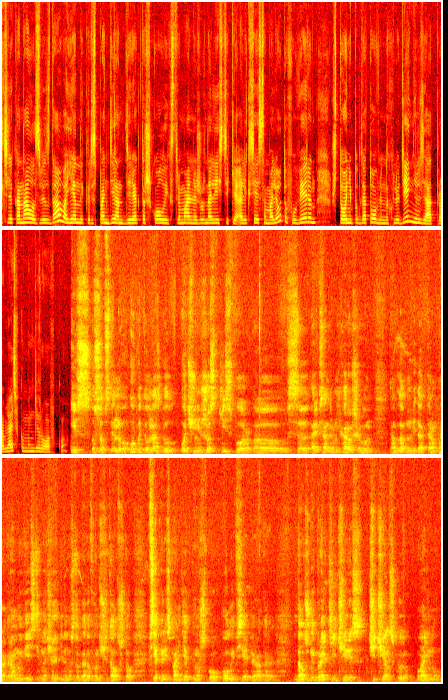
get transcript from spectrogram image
телеканала «Звезда», военный корреспондент, директор школы экстремальной журналистики Алексей Самолетов уверен, что неподготовленных людей нельзя отправлять в командировку. Из собственного опыта у нас был очень жесткий спор э, с Александром Нехорошевым, главным редактором программы «Вести» в начале 90-х годов. Он считал, что все корреспонденты мужского пола и все операторы должны пройти через чеченскую войну.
